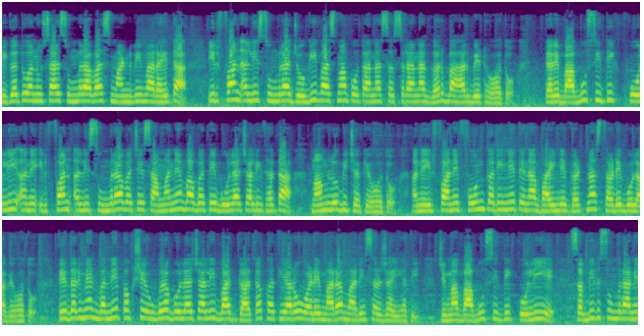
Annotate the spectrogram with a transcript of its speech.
વિગતો અનુસાર સુમરાવાસ માંડવીમાં રહેતા ઇરફાન અલી સુમરા જોગીવાસમાં પોતાના સસરાના ઘર બહાર બેઠો હતો. ત્યારે બાબુ સિદ્દીક કોલી અને ઇરફાન અલી સુમરા વચ્ચે સામાન્ય બાબતે બોલાચાલી થતા મામલો બીચક્યો હતો અને ઇરફાને ફોન કરીને તેના ભાઈને ઘટના સ્થળે બોલાવ્યો હતો. તે દરમિયાન બંને પક્ષે ઉગ્ર બોલાચાલી બાદ ઘાતક હથિયારો વડે મારામારી સર્જાઈ હતી, જેમાં બાબુ સિદ્દીક કોલીએ સબીર સુમરાને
